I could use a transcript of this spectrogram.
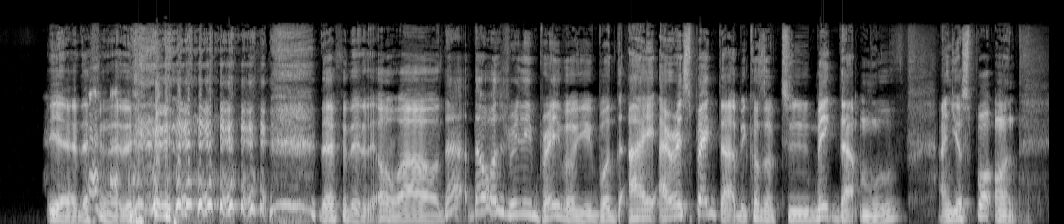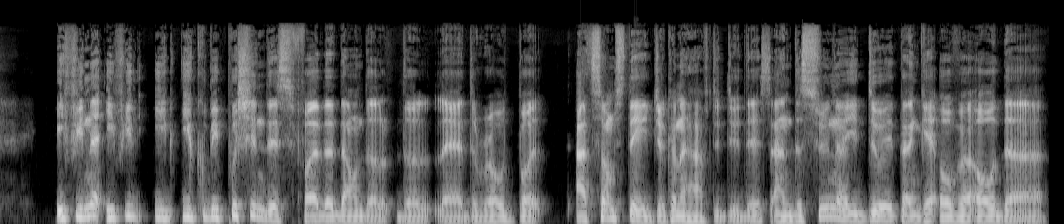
Yeah, definitely. definitely. Oh wow. That that was really brave of you, but I I respect that because of to make that move and you're spot on. If you if you, you you could be pushing this further down the the uh, the road, but at some stage you're to have to do this and the sooner you do it and get over all the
